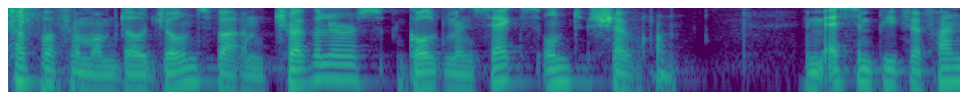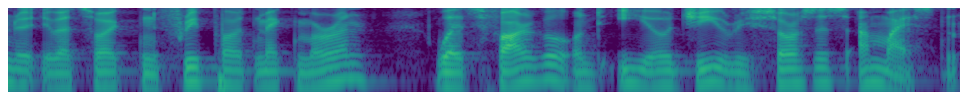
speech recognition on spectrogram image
Top-Performer am Dow Jones waren Travelers, Goldman Sachs und Chevron. Im S&P 500 überzeugten Freeport McMoran, Wells Fargo und EOG Resources am meisten.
